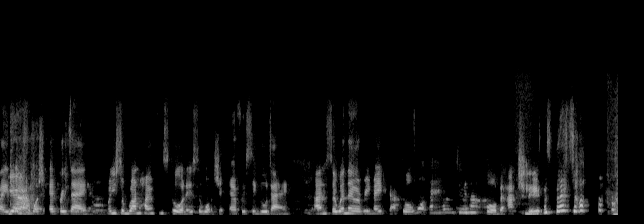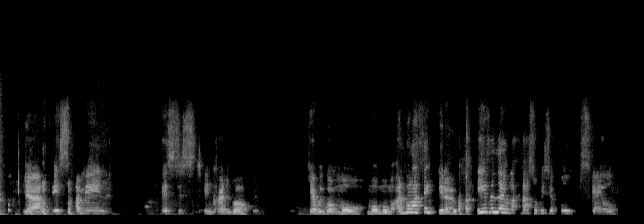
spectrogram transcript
Favorite. I used to watch it every day. I used to run home from school and I used to watch it every single day. And so when they were remaking it, I thought, what the hell are we doing that for? But actually, it was better. yeah it's i mean it's just incredible yeah we want more more more, more. and well i think you know even though like that's obviously a full scale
